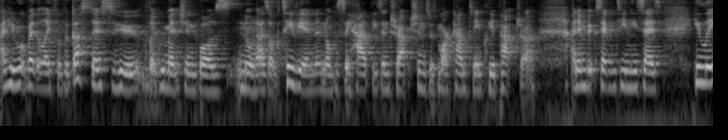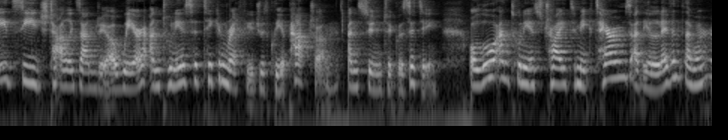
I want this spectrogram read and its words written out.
and he wrote about the life of Augustus, who, like we mentioned, was known as Octavian, and obviously had these interactions with Mark Antony and Cleopatra. And in Book Seventeen, he says he laid siege to Alexandria, where Antonius had taken refuge with Cleopatra, and soon took the city. Although Antonius tried to make terms at the 11th hour,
